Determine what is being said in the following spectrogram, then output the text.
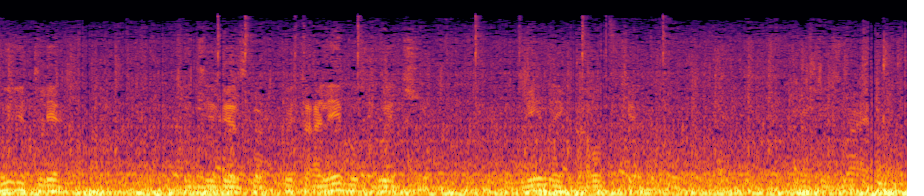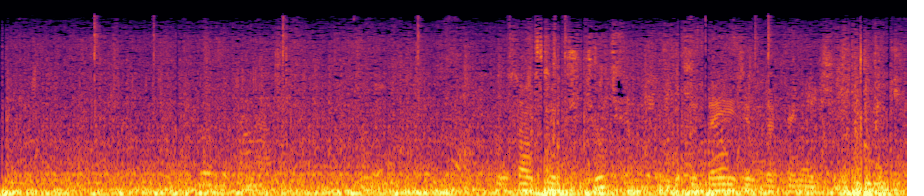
будет ли, интересно, какой троллейбус будет же? Длинный, короткий. Мы же не знаем. Ну, там всем чуть-чуть, мы уже доедем до конечной.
